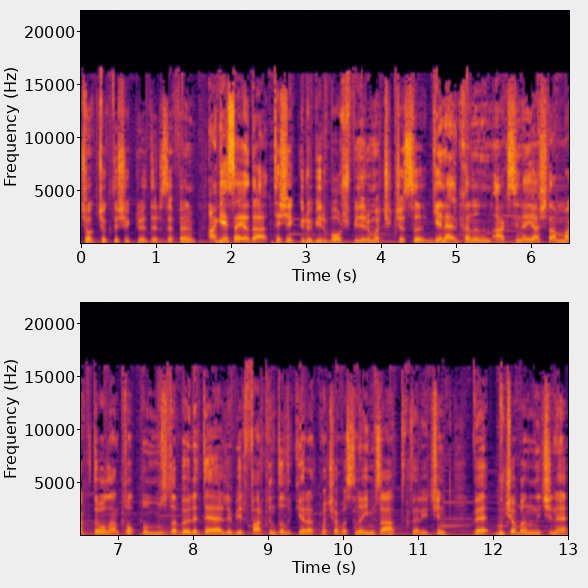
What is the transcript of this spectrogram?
çok çok teşekkür ederiz efendim. Agesa'ya da teşekkürü bir borç bilirim açıkçası. Genel kanının aksine yaşlanmakta olan toplumumuzda böyle değerli bir farkındalık yaratma çabasına imza attıkları için ve bu çabanın içine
